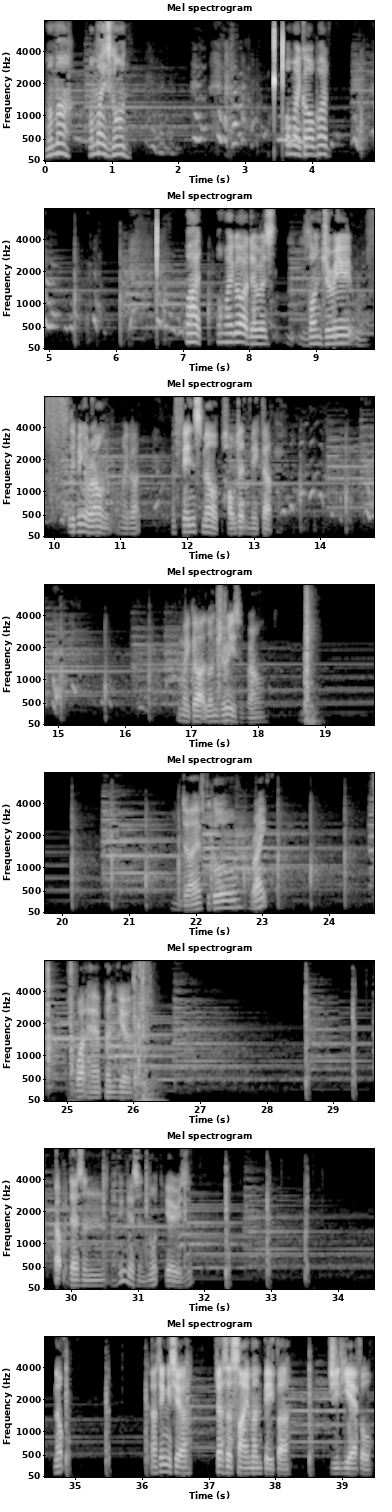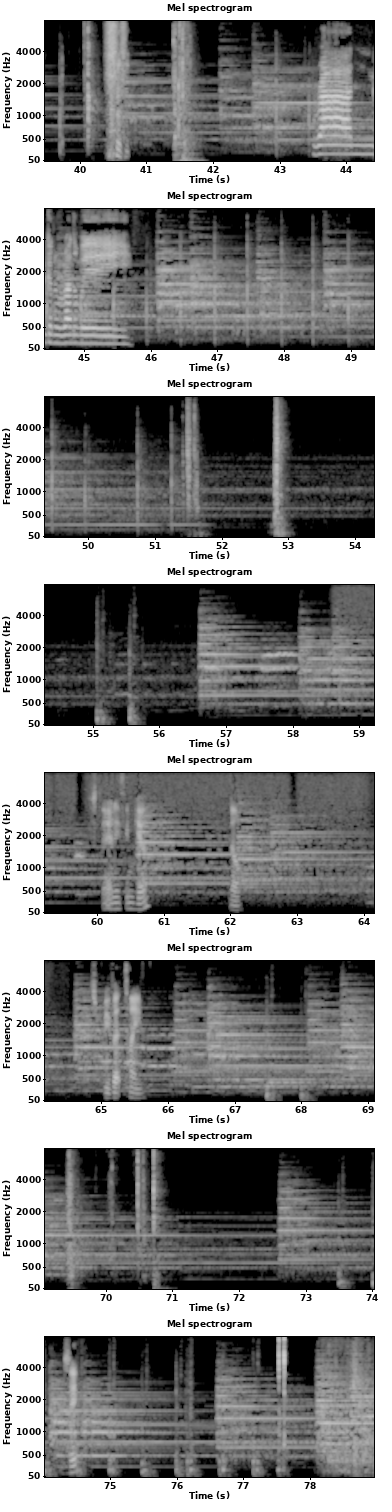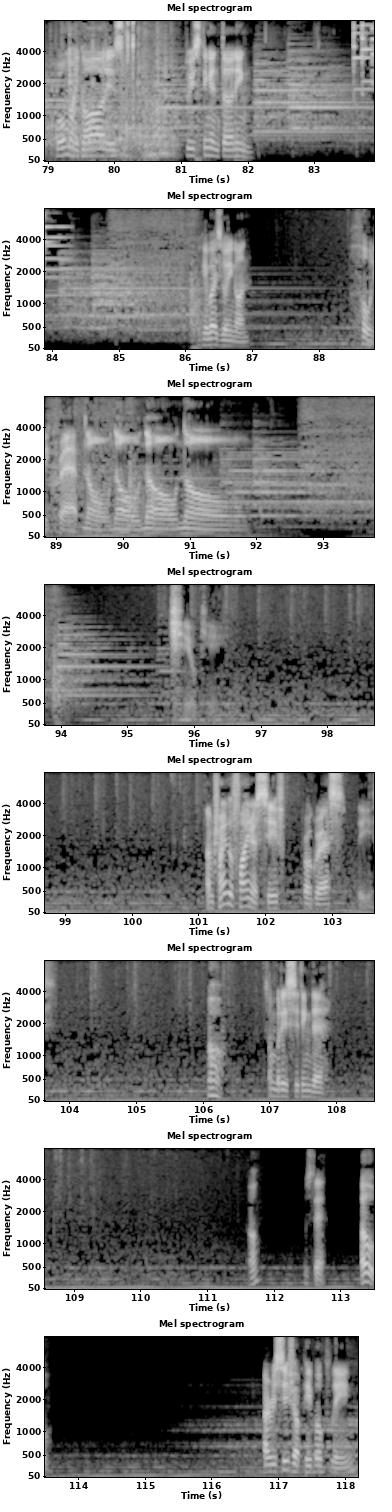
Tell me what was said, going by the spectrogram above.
Mama! Mama is gone! Oh my god, what? What? Oh my god, there was lingerie flipping around. Oh my god. A faint smell of powdered makeup. Oh my god, lingerie is around. Do I have to go right? What happened here? Oh, there's an... I think there's a note here, is it? Nope. Nothing is here. Just assignment paper. GTFO. run! Gonna run away. Is there anything here? No. It's revert time. It? Oh my god, it's twisting and turning. Okay, what is going on? Holy crap, no, no, no, no. Okay, okay. I'm trying to find a safe progress, please. Oh, somebody's sitting there. Oh, who's that? Oh, I received your paper plane.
